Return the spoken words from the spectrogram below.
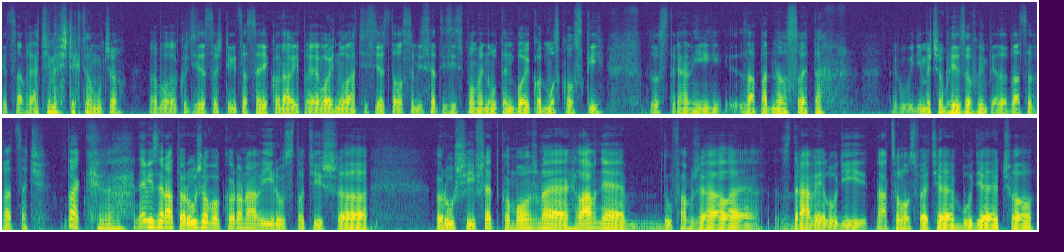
keď sa vrátime ešte k tomu, čo lebo v roku 1940 sa nekonali pre vojnu a 1980 si spomenul ten bojkot moskovský zo strany západného sveta. Tak uvidíme, čo bude z Olympiádou 2020. Tak, nevyzerá to rúžovo, koronavírus totiž uh, ruší všetko možné. Hlavne dúfam, že ale zdravie ľudí na celom svete bude čo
